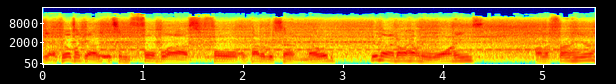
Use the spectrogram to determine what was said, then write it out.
yeah, it feels like it's in full blast, full 100% mode. Even though I don't have any warnings on the front here.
